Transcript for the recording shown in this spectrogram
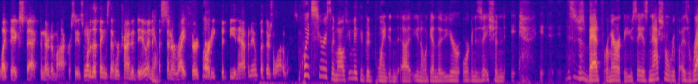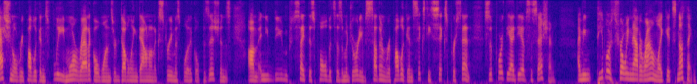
like they expect in their democracy. It's one of the things that we're trying to do, and Yeah. a center right third Well- party could be an avenue, but there's a lot of ways. Quite seriously, Miles, you make a good point, and uh, you know, again, the, your organization. i i this is just bad for America. You say as national, as rational Republicans flee, more radical ones are doubling down on extremist political positions. Um, and you, you cite this poll that says a majority of Southern Republicans, sixty-six percent, support the idea of secession. I mean, people are throwing that around like it's nothing,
